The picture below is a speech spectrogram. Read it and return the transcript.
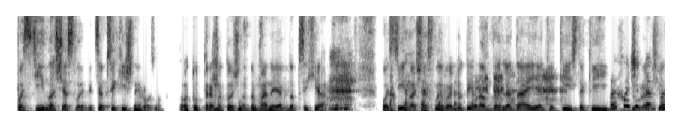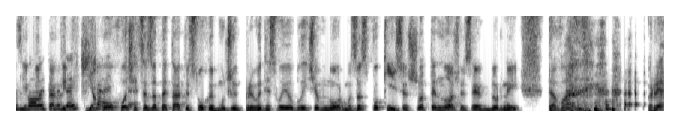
постійно щасливий. Це психічний розлад. Отут треба точно до мене, як до психіатра. Постійно щаслива людина виглядає як якийсь такий дурачок, який так, якого хочеться запитати: слухай, мужик, приведи своє обличчя в норму, заспокійся, що ти носишся як дурний. Давай ре,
